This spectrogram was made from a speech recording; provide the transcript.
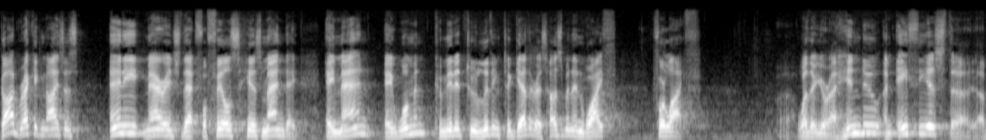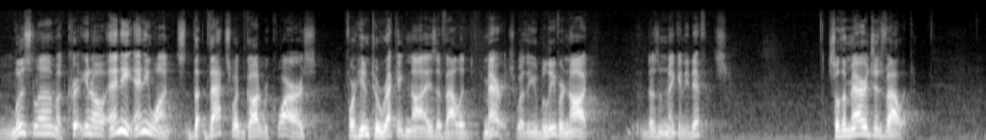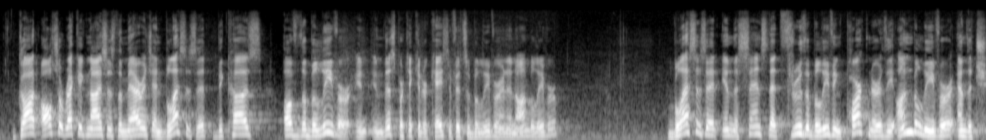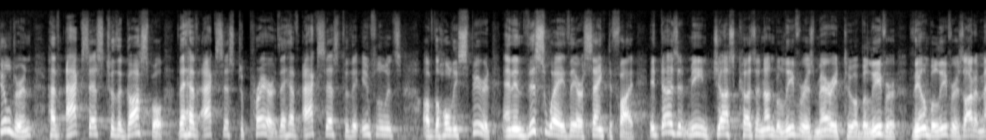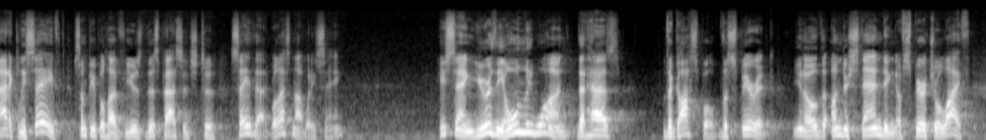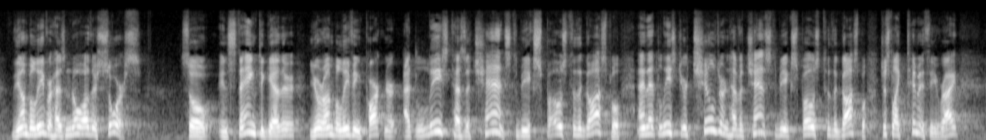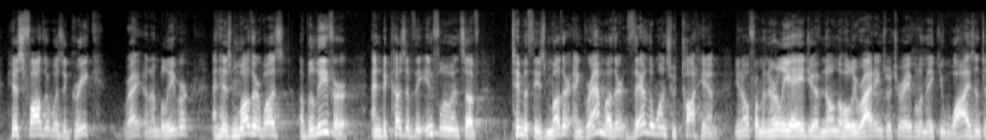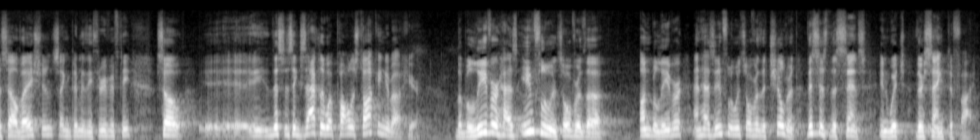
God recognizes any marriage that fulfills His mandate. A man, a woman committed to living together as husband and wife for life. Uh, whether you're a Hindu, an atheist, a, Muslim, a, you know, any, anyone, that's what God requires for Him to recognize a valid marriage. Whether you believe or not, it doesn't make any difference. So the marriage is valid. God also recognizes the marriage and blesses it because of the believer. In, in this particular case, if it's a believer and a non-believer, blesses it in the sense that through the believing partner, the unbeliever and the children have access to the gospel. They have access to prayer. They have access to the influence of the Holy Spirit. And in this way they are sanctified. It doesn't mean just because an unbeliever is married to a believer, the unbeliever is automatically saved. Some people have used this passage to say that. Well, that's not what he's saying. He's saying you're the only one that has the gospel, the spirit, you know, the understanding of spiritual life. The unbeliever has no other source. So in staying together, your unbelieving partner at least has a chance to be exposed to the gospel and at least your children have a chance to be exposed to the gospel. Just like Timothy, right? His father was a Greek, right, an unbeliever, and his mother was a believer. And because of the influence of Timothy's mother and grandmother, they're the ones who taught him. You know, from an early age you have known the holy writings which are able to make you wise unto salvation, 2 Timothy 3.15. So Uh, this is exactly what Paul is talking about here. The believer has influence over the unbeliever and has influence over the children. This is the sense in which they're sanctified.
